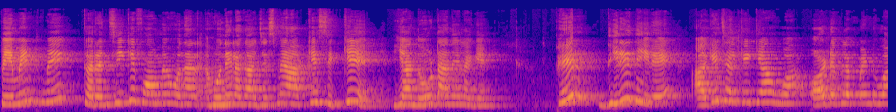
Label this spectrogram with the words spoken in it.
पेमेंट में करेंसी के फॉर्म में होना, होने लगा, जिसमें आपके सिक्के या नोट आने लगे। फिर धीरे धीरे आगे चल के क्या हुआ? और डेवलपमेंट हुआ?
